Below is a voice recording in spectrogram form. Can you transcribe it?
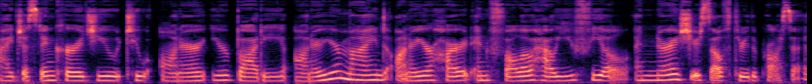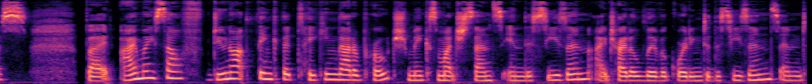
I just encourage you to honor your body, honor your mind, honor your heart, and follow how you feel and nourish yourself through the process. But I myself do not think that taking that approach makes much sense in this season. I try to live according to the seasons, and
